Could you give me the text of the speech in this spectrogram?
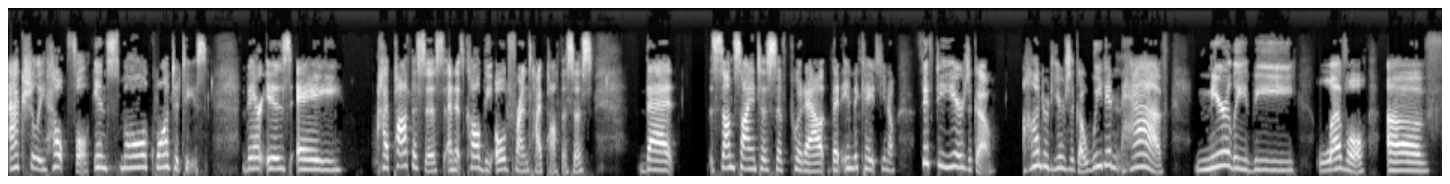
actually helpful in small quantities. There is a hypothesis, and it's called the old friends hypothesis, that some scientists have put out that indicates you know 50 years ago 100 years ago we didn't have nearly the level of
